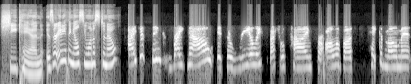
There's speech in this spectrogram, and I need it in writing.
She Can. Is there anything else you want us to know? I just think right now it's a really special time for all of us to take a moment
